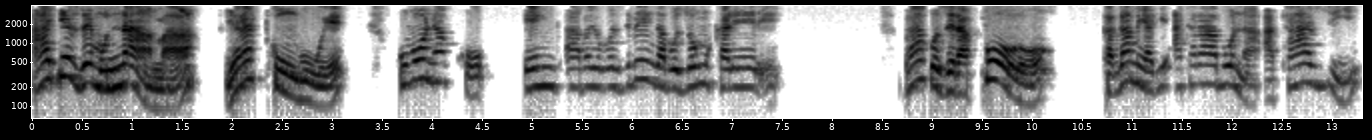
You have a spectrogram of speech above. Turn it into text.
ageze mu nama yaratunguwe kubona ko abayobozi b'ingabo zo mu karere bakoze raporo kagame yari atarabona atazi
